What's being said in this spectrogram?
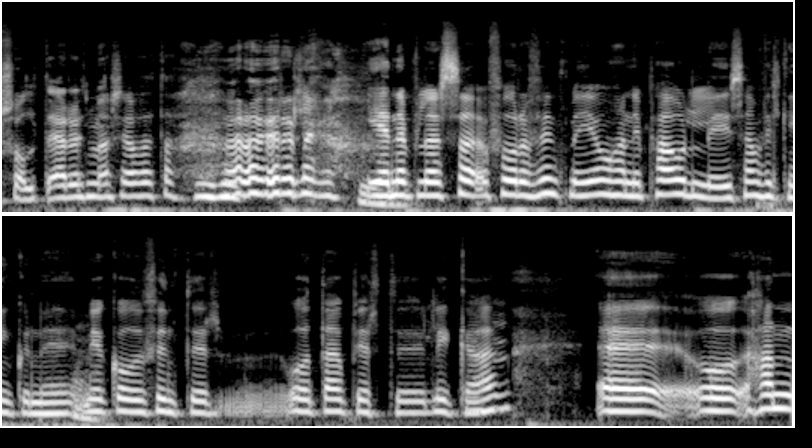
svolítið er auðvitað með að sjá þetta verða verulega. Ég nefnilega fór að fund með Jóhanni Páli í samfélkingunni, mjög góðu fundur og dagbjörtu líka. Eh, og hann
